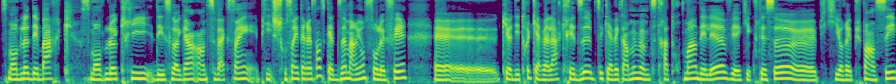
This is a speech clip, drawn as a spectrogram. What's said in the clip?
Ce monde-là débarque, ce monde-là crie des slogans anti-vaccins. Puis je trouve ça intéressant ce qu'elle disait Marion sur le fait euh, qu'il y a des trucs qui avaient l'air crédibles, tu sais, qu'il y avait quand même un petit rattroupement d'élèves euh, qui écoutaient ça, euh, puis qui auraient pu penser,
